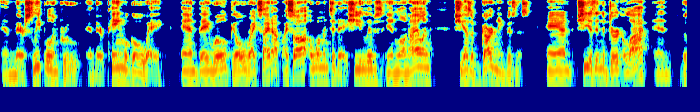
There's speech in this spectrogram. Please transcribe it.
and their sleep will improve and their pain will go away. and they will go right side up. I saw a woman today. She lives in Long Island. She has a gardening business and she is in the dirt a lot and the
